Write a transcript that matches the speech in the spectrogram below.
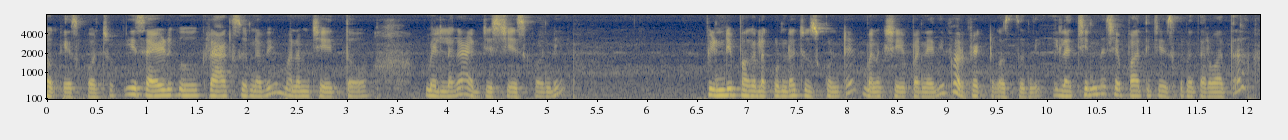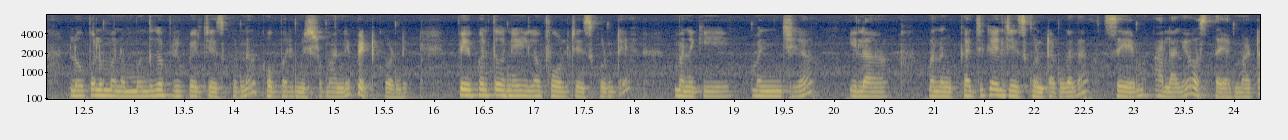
నొక్కేసుకోవచ్చు. ఈ సైడ్కు క్రాక్స్ ఉన్నవి మనం చేత్తో మెల్లగా అడ్జస్ట్ చేసుకోండి. పిండి పగలకుండా చూసుకుంటే మనకు షేప్ అనేది పర్ఫెక్ట్గా వస్తుంది. ఇలా చిన్న చపాతి చేసుకున్న తర్వాత లోపల మనం ముందుగా ప్రిపేర్ చేసుకున్న కొబ్బరి మిశ్రమాన్ని పెట్టుకోండి. పేపర్తోనే ఇలా ఫోల్డ్ చేసుకుంటే మనకి మంచిగా ఇలా మనం కజ్జికాయలు చేసుకుంటాం కదా సేమ్ అలాగే వస్తాయన్నమాట.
